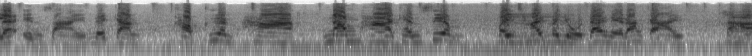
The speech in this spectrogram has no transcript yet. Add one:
และเอนไซม์ในการขับเคลื่อนพานำพาแคลเซียมไปใช้ประโยชน์ได้ในร่างกายนะคะ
